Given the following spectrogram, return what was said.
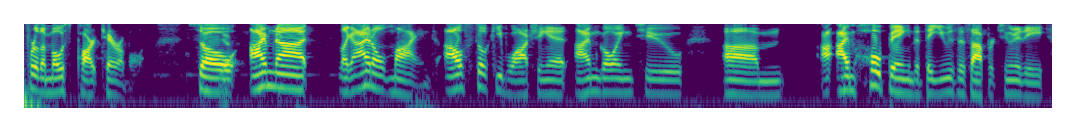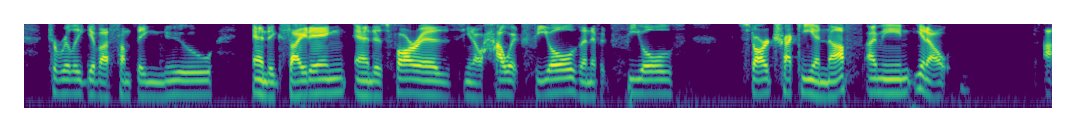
for the most part terrible. So. I'm not like I don't mind. I'll still keep watching it. I'm going to. Um, I, I'm hoping that they use this opportunity to really give us something new and exciting. And as far as you know how it feels and if it feels Star Trekky enough, I mean, you know, I,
